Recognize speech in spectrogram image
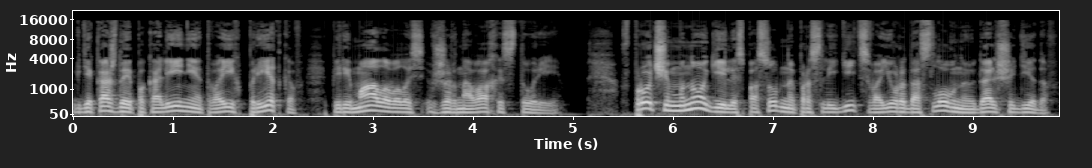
где каждое поколение твоих предков перемалывалось в жерновах истории. Впрочем, многие ли способны проследить свою родословную дальше дедов?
